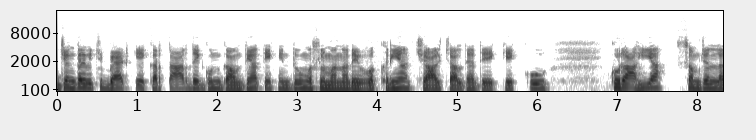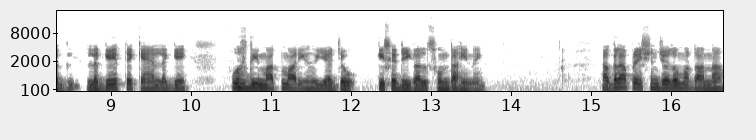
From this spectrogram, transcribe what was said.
ਜੰਗਲ ਵਿੱਚ ਬੈਠ ਕੇ ਕਰਤਾਰ ਦੇ ਗੁਣ ਗਾਉਂਦਿਆਂ ਤੇ ਹਿੰਦੂ ਮੁਸਲਮਾਨਾਂ ਦੇ ਵੱਖਰੀਆਂ ਚਾਲ ਚੱਲਦਿਆਂ ਦੇਖ ਕੇ ਕੁ ਕੁਰਾਹੀਆ ਸਮਝਣ ਲੱਗ, ਲੱਗੇ ਤੇ ਕਹਿਣ ਲੱਗੇ, ਉਸ ਦੀ ਮੱਤ ਮਾਰੀ ਹੋਈ ਹੈ ਜੋ ਕਿਸੇ ਦੀ ਗੱਲ ਸੁਣਦਾ ਹੀ ਨਹੀਂ। ਅਗਲਾ ਪ੍ਰਸ਼ਨ ਜਦੋਂ ਮਰਦਾਨਾ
